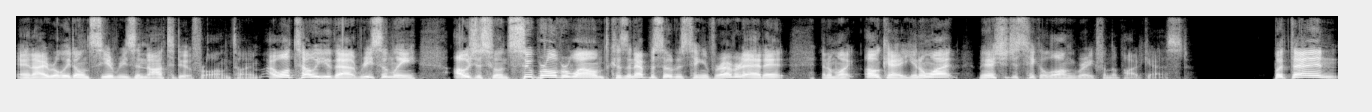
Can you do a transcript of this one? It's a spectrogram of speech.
And I really don't see a reason not to do it for a long time. I will tell you that recently I was just feeling super overwhelmed because an episode was taking forever to edit. And I'm like, okay, you know what? Maybe I should just take a long break from the podcast. But then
